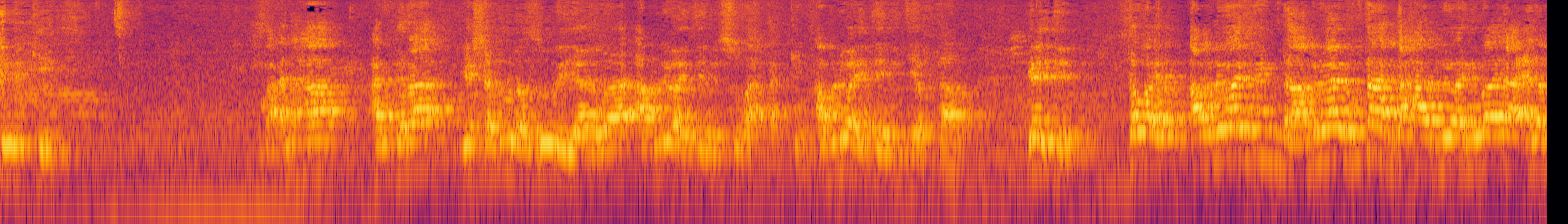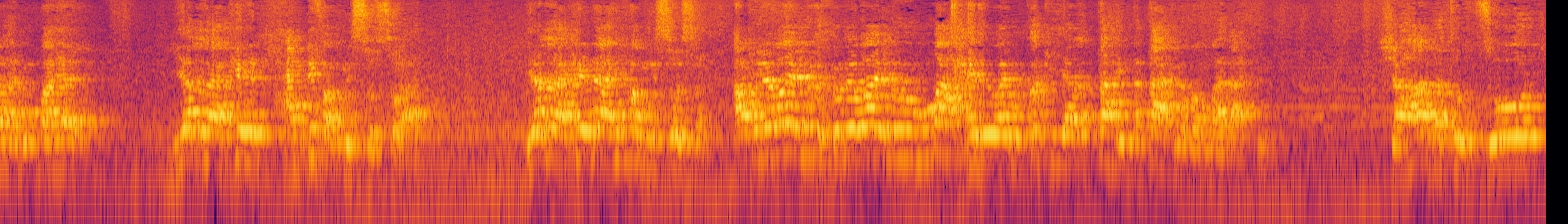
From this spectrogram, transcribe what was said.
شركي. معناها أنقرا يشهدون الزور يا رب. أبلوا أيتين سبع تكين أبلوا أيتين تيبتام قلت توا أبلوا منا. أبلوا نقطع دحار أبلوا ما داعي لما نباه يلا كين حدفا من السوسة يلا كين أهفا من السوسة أبلوا نحب ما حد وينقك يا رتاه نتاك لما ما راكي شهادة الزور.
